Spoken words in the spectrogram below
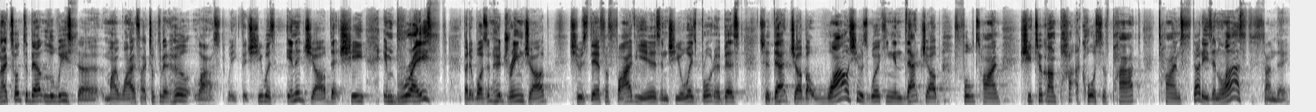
And I talked about Louisa, my wife, I talked about her last week, that she was in a job that she embraced, but it wasn't her dream job. She was there for five years and she always brought her best to that job. But while she was working in that job full time, she took on a course of part time studies. And last Sunday,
